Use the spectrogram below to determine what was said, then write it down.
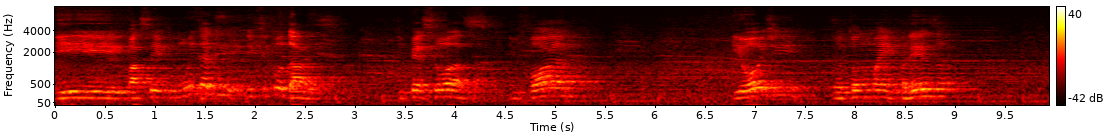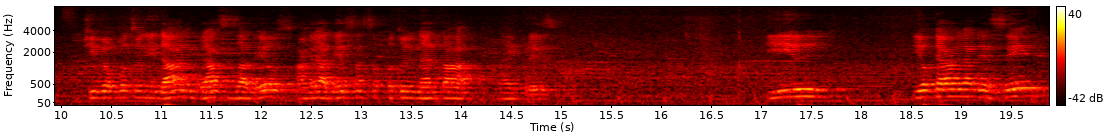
e passei por muitas dificuldades de pessoas de fora. E hoje eu estou numa empresa, tive a oportunidade, graças a Deus, agradeço essa oportunidade de estar na empresa. E, e eu quero agradecer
